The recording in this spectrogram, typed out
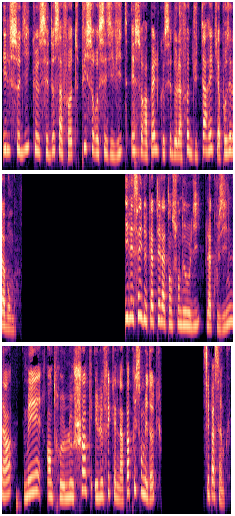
il se dit que c'est de sa faute, puis se ressaisit vite et se rappelle que c'est de la faute du taré qui a posé la bombe. Il essaye de capter l'attention de Holly, la cousine, là, mais entre le choc et le fait qu'elle n'a pas pris son médoc, c'est pas simple.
